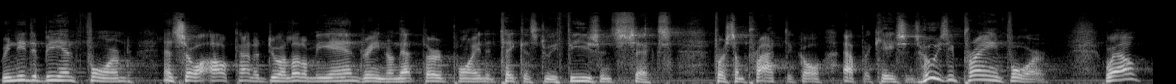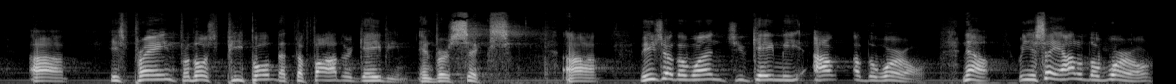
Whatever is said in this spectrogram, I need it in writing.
we need to be informed. And so I'll kind of do a little meandering on that third point and take us to Ephesians 6 for some practical applications. Who is he praying for? Well, uh, he's praying for those people that the Father gave him in verse 6. Uh, these are the ones you gave me out of the world. Now, when you say out of the world,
